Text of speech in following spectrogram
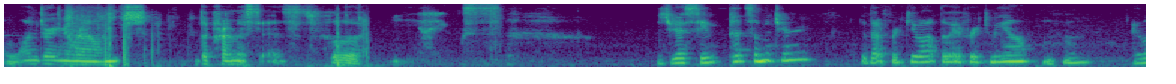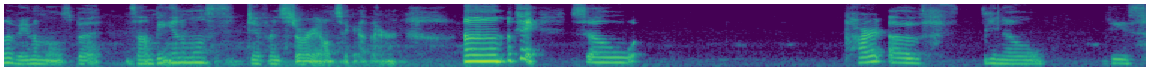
wandering around the premises. Ugh, yikes. Did you guys see Pet Sematary? Did that freak you out the way it freaked me out? Mm-hmm. I love animals, but zombie animals is a different story altogether. Um, okay, so part of, you know, these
